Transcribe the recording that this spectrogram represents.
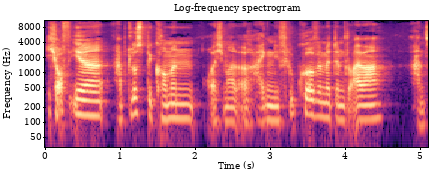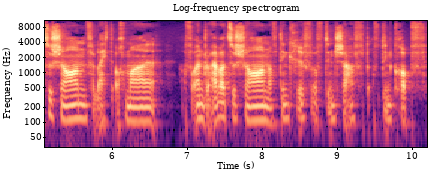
Ich hoffe, ihr habt Lust bekommen, euch mal eure eigene Flugkurve mit dem Driver anzuschauen, vielleicht auch mal auf euren Driver zu schauen, auf den Griff, auf den Schaft, auf den Kopf.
